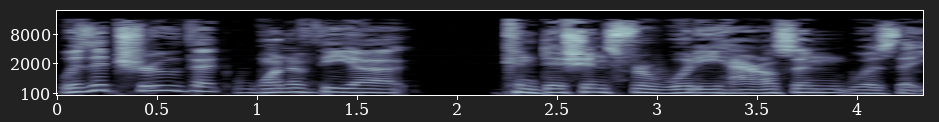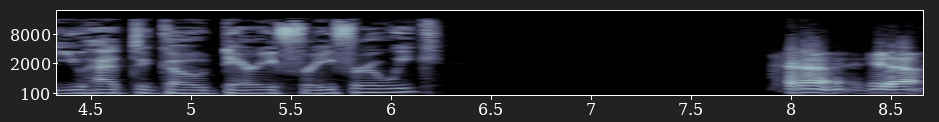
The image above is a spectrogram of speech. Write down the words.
Was it true that one of the uh, conditions for Woody Harrelson was that you had to go dairy free for a week? yeah,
